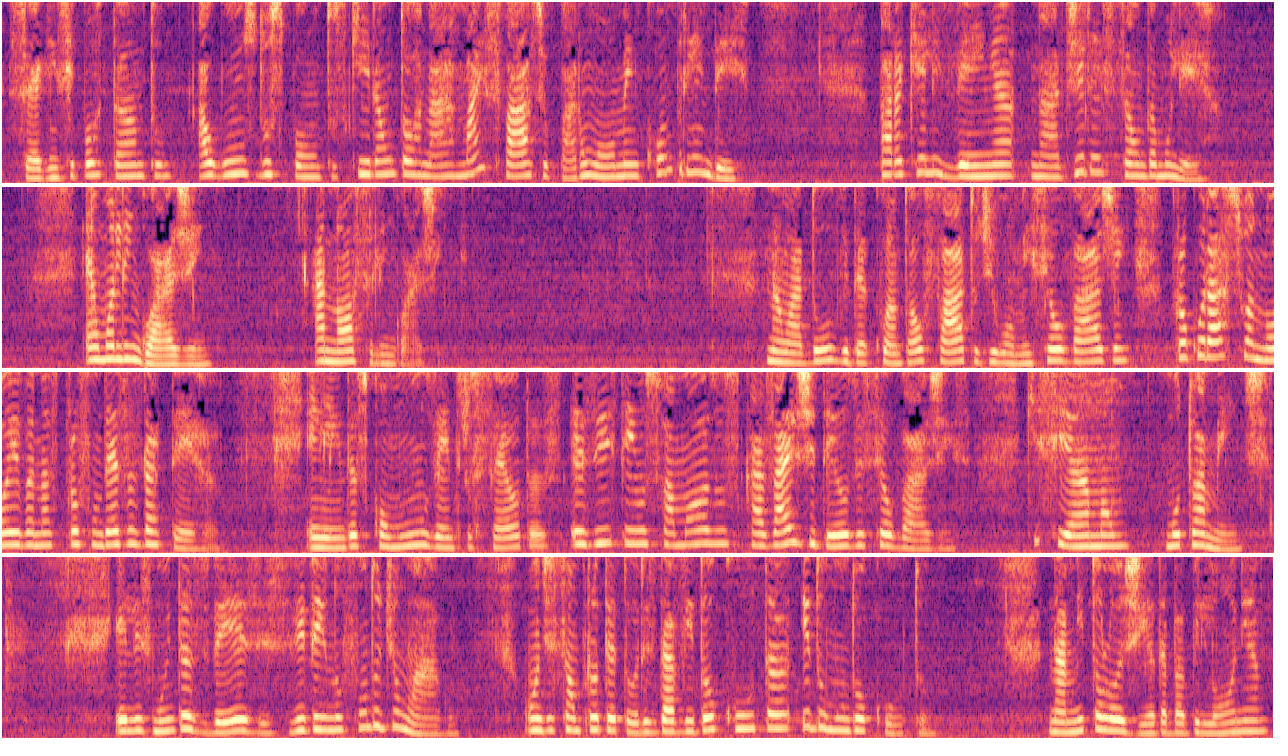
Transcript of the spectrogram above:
Seguem-se, portanto, alguns dos pontos que irão tornar mais fácil para um homem compreender, para que ele venha na direção da mulher é uma linguagem, a nossa linguagem. Não há dúvida quanto ao fato de o homem selvagem procurar sua noiva nas profundezas da terra. Em lendas comuns entre os celtas existem os famosos casais de deuses selvagens, que se amam mutuamente. Eles muitas vezes vivem no fundo de um lago, onde são protetores da vida oculta e do mundo oculto. Na mitologia da Babilônia,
